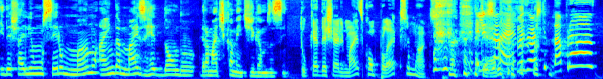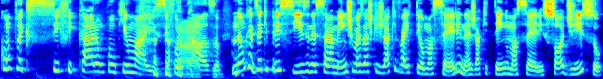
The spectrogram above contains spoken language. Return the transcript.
e deixar ele um ser humano ainda mais redondo dramaticamente, digamos assim. Tu quer deixar ele mais complexo, Max? ele já é, mas eu acho que dá pra complexificar um pouquinho mais, se for ah, o caso. Não quer dizer que precise necessariamente, mas acho que já que vai ter uma série, né? Já que tem uma série só disso,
